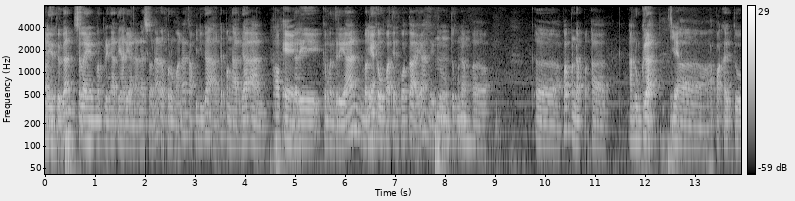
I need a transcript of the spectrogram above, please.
diumumkan. gitu kan selain memperingati Hari Anak Nasional ada forum anak tapi juga ada penghargaan Oke. dari kementerian bagi Iya. kabupaten kota ya itu Hmm, untuk mendap- eh, eh, apa pendapat eh, anugerah Iya. Eh, apakah itu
